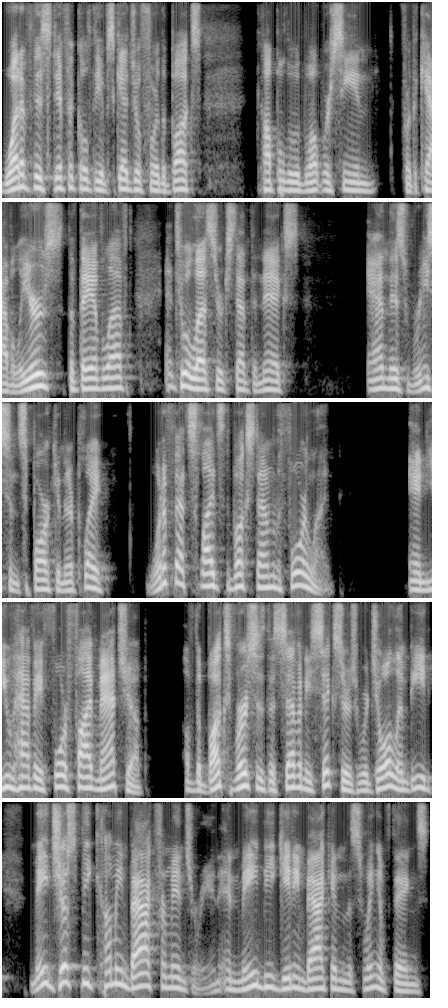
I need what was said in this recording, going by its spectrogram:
What if this difficulty of schedule for the Bucks, coupled with what we're seeing for the Cavaliers that they have left, and to a lesser extent the Knicks, and this recent spark in their play. What if that slides the Bucks down to the four line, and you have a four-five matchup of the Bucks versus the 76ers, where Joel Embiid may just be coming back from injury and, and may be getting back into the swing of things.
